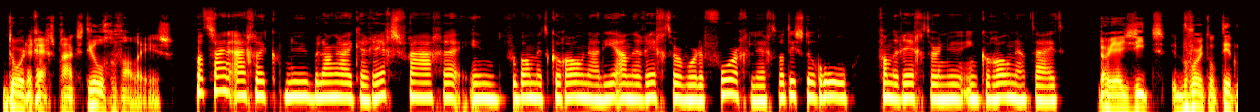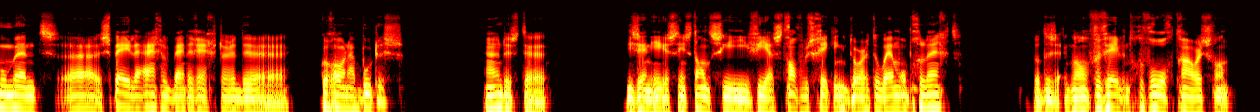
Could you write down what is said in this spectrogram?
door de rechtspraak stilgevallen is. Wat zijn eigenlijk nu belangrijke rechtsvragen in verband met corona die aan de rechter worden voorgelegd? Wat is de rol van de rechter nu in coronatijd? Nou, jij ziet bijvoorbeeld op dit moment uh, spelen eigenlijk bij de rechter de coronaboetes. Ja, dus de, die zijn in eerste instantie via strafbeschikking door het OM opgelegd. Dat is wel een vervelend gevolg trouwens van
